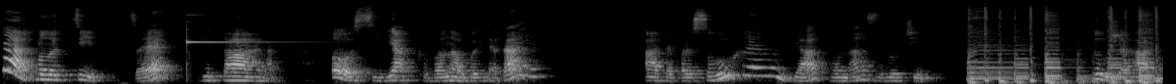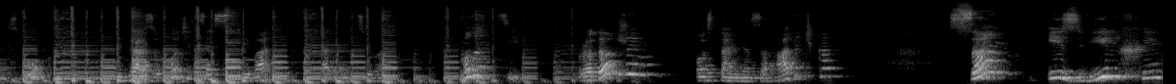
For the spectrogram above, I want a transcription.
Так, молодці, це гітара. Ось як вона виглядає. А тепер слухаємо, як вона звучить. Дуже гарний звук. Відразу хочеться співати та танцювати. Молодці! Продовжуємо. Остання загадочка. Сам із вільхи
